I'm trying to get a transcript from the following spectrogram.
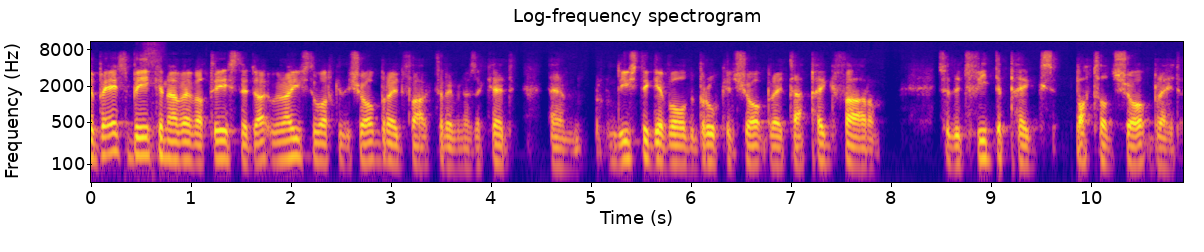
The best bacon I've ever tasted. When I used to work at the shortbread factory when I was a kid, um, they used to give all the broken shortbread to a pig farm. So they'd feed the pigs buttered shortbread.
